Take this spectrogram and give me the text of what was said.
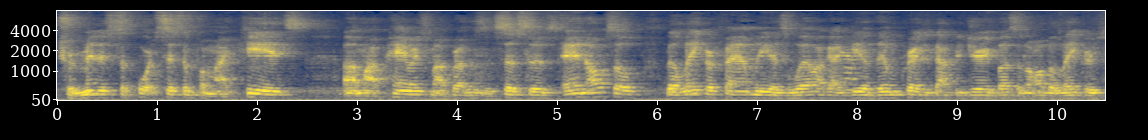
tremendous support system for my kids, uh, my parents, my brothers and sisters, and also the Laker family as well. I got to give them credit, Dr. Jerry Buss and all the Lakers.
